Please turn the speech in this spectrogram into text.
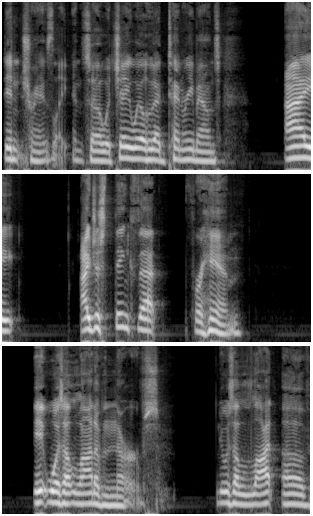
didn't translate. And so with Jay Will, who had 10 rebounds, I I just think that for him, it was a lot of nerves. It was a lot of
